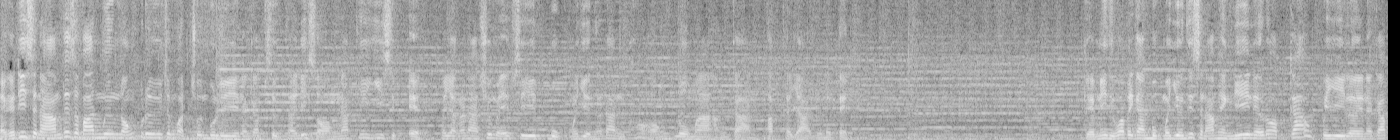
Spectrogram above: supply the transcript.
ไปกันที่สนามเทศบาลเมืองหนองปลือจังหวัดชนบุรีนะครับศึกไทยลีก 2 นัดที่ 21 พยัคฆ์นาชื่อเอฟซีบุกมาเยือนทางด้านของโลมาหังการพัทยายูไนเต็ดเกมนี้ถือว่าเป็นการบุกมาเยือนที่สนามแห่งนี้ในรอบ 9 ปีเลยนะครับ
